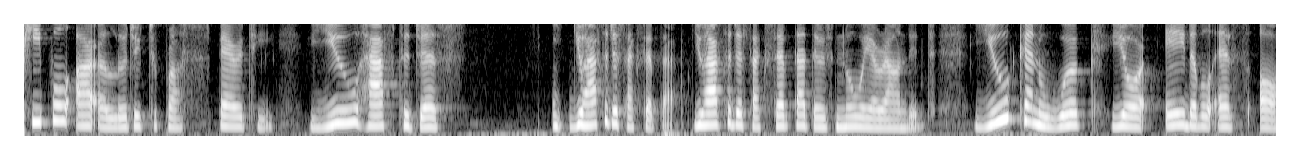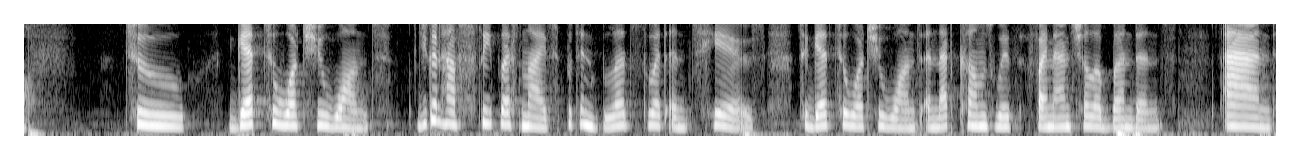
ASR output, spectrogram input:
People are allergic to prosperity. You have to just you have to just accept that. You have to just accept that there's no way around it. You can work your AWS off to get to what you want. You can have sleepless nights, put in blood, sweat, and tears to get to what you want, and that comes with financial abundance. And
